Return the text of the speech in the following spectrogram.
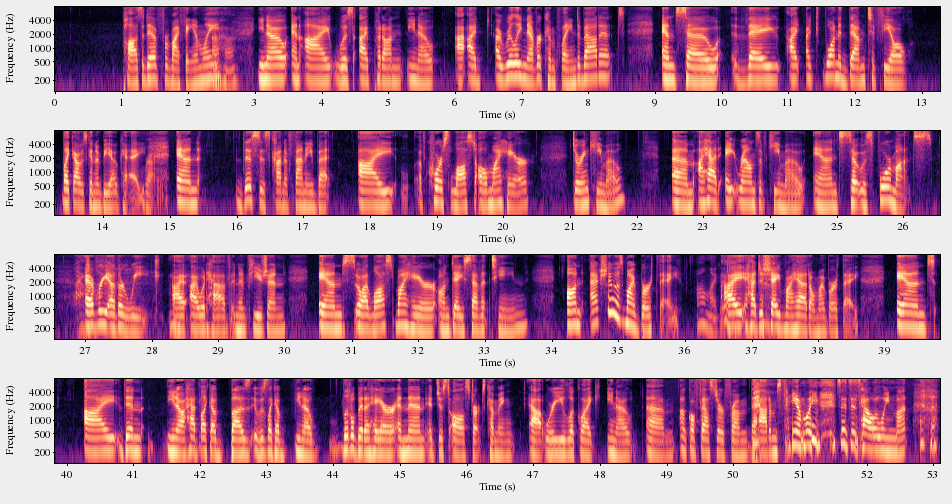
positive for my family, uh-huh. you know, and I was, I put on, you know, I, I, I really never complained about it. And so they, I, I wanted them to feel like I was going to be okay. Right. And this is kind of funny, but I, of course, lost all my hair during chemo. Um, I had eight rounds of chemo, and so it was four months. Every other week, I, I would have an infusion. And so I lost my hair on day 17. On actually, it was my birthday. oh my goodness. I had to shave my head on my birthday. And I then, you know, had like a buzz. It was like a, you know, little bit of hair. And then it just all starts coming out where you look like, you know, um, Uncle Fester from the Addams family since it's Halloween month.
